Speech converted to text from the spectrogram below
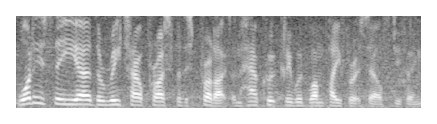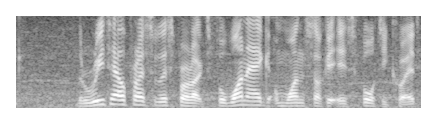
What is the, uh, the retail price for this product, and how quickly would one pay for itself, do you think? The retail price for this product for one egg and one socket is 40 quid.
